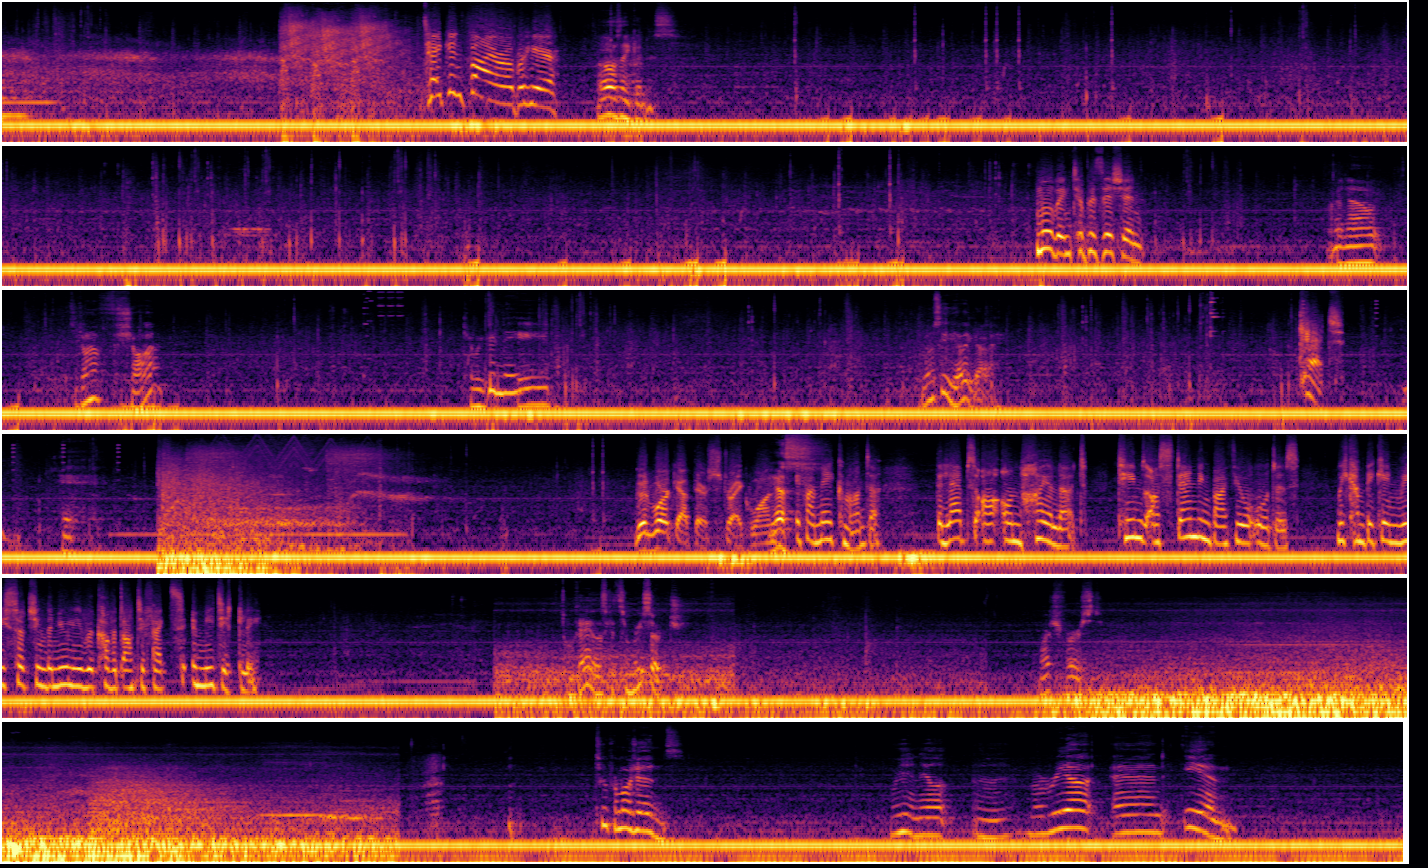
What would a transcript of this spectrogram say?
a thing. Taking fire over here. Oh, thank goodness. Moving to position. Right now, you don't have a shot? Can we grenade? I don't see the other guy. Catch. Hey. Good work out there, Strike One. Yes. If I may, Commander, the labs are on high alert. Teams are standing by for your orders. We can begin researching the newly recovered artifacts immediately. Okay, let's get some research. March 1st. Two promotions. Maria uh, Maria and Ian.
